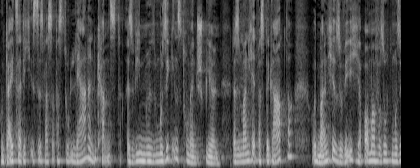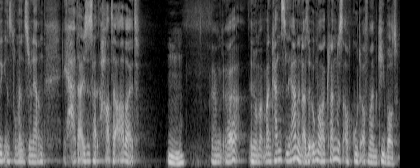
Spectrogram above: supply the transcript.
Und gleichzeitig ist es was, was du lernen kannst. Also wie ein Musikinstrument spielen. Da sind manche etwas begabter und manche, so wie ich, ich habe auch mal versucht, ein Musikinstrument zu lernen. Ja, da ist es halt harte Arbeit. Mhm. Ähm, ja, man kann es lernen. Also irgendwann klang das auch gut auf meinem Keyboard.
